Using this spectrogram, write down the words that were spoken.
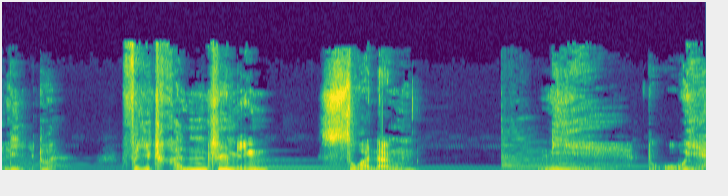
利钝，非臣之名所能逆读也。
